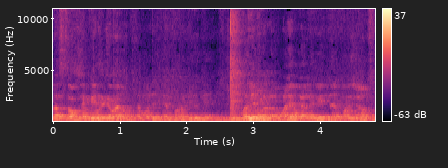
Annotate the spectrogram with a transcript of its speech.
لا استوعب انجليزي كمان امال ليه امال ليه مكلمين بوريس جونسون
